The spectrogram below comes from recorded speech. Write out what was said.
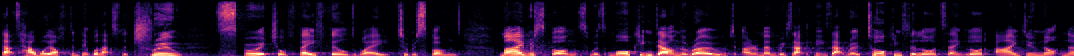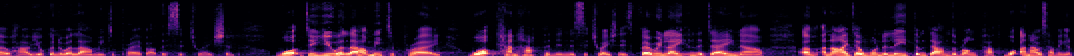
that's how we often think, well, that's the true spiritual, faith filled way to respond. My response was walking down the road. I remember exactly the exact road, talking to the Lord, saying, Lord, I do not know how you're going to allow me to pray about this situation. What do you allow me to pray? What can happen in this situation? It's very late in the day now, um, and I don't want to lead them down the wrong path. What, and I was having an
